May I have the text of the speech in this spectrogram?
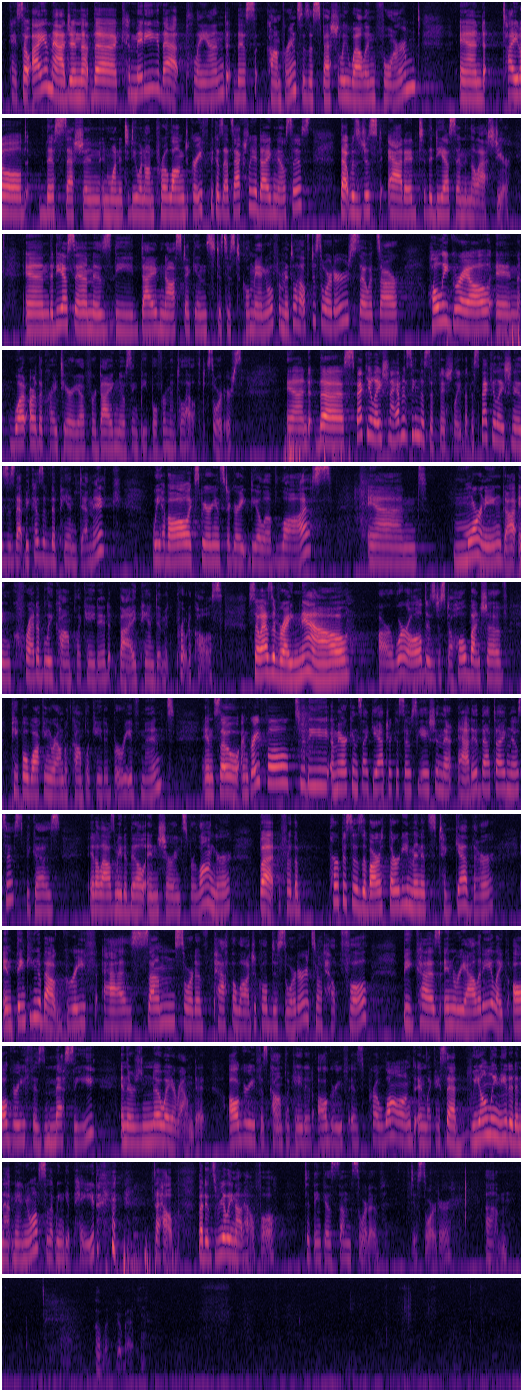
Okay, so I imagine that the committee that planned this conference is especially well informed and titled this session and wanted to do one on prolonged grief because that's actually a diagnosis that was just added to the DSM in the last year. And the DSM is the Diagnostic and Statistical Manual for Mental Health Disorders, so it's our holy grail in what are the criteria for diagnosing people for mental health disorders. And the speculation, I haven't seen this officially, but the speculation is, is that because of the pandemic, we have all experienced a great deal of loss, and mourning got incredibly complicated by pandemic protocols. So, as of right now, our world is just a whole bunch of people walking around with complicated bereavement. And so I'm grateful to the American Psychiatric Association that added that diagnosis because it allows me to bill insurance for longer. But for the purposes of our 30 minutes together, in thinking about grief as some sort of pathological disorder, it's not helpful because in reality, like all grief is messy and there's no way around it. All grief is complicated, all grief is prolonged, and like I said, we only need it in that manual so that we can get paid to help. But it's really not helpful to think as some sort of disorder. Um, oh, let me go back.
